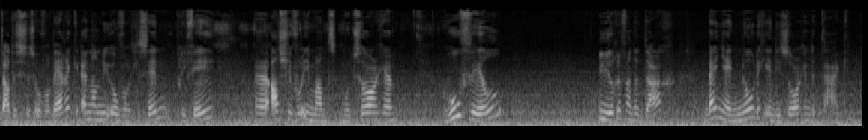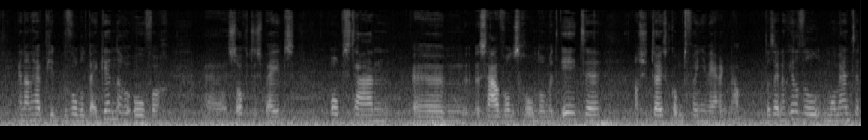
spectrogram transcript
dat is dus over werk. En dan nu over gezin, privé. Uh, als je voor iemand moet zorgen, hoeveel uren van de dag ben jij nodig in die zorgende taak? En dan heb je het bijvoorbeeld bij kinderen over uh, s ochtends bij het opstaan, um, s'avonds rondom het eten, als je thuis komt van je werk. Nou, er zijn nog heel veel momenten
